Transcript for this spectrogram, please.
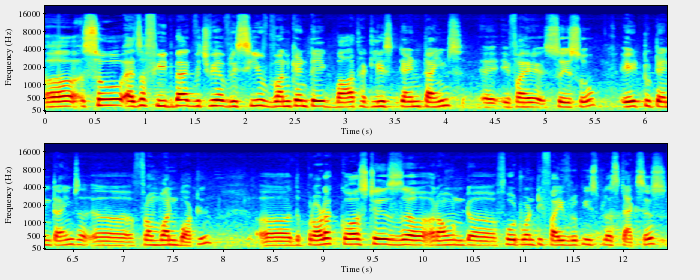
Uh, so as a feedback which we have received, one can take bath at least 10 times, uh, if I say so, 8 to 10 times uh, from one bottle. Uh, the product cost is uh, around uh, 425 rupees plus taxes.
